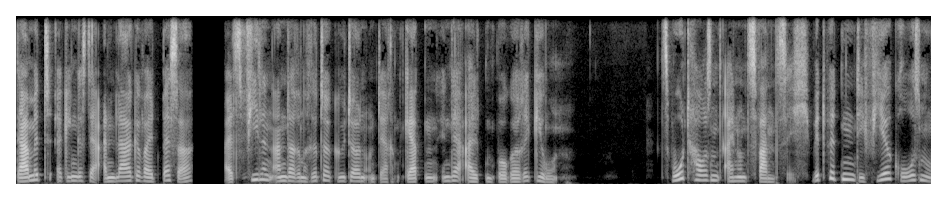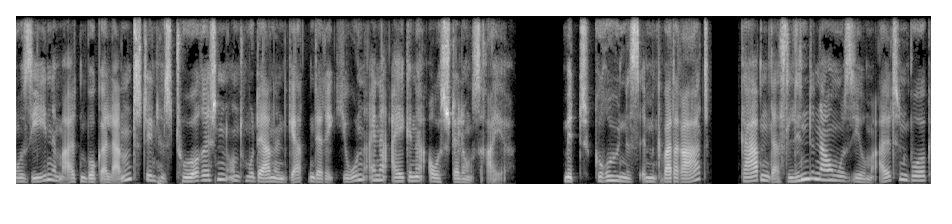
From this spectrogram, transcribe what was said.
Damit erging es der Anlage weit besser als vielen anderen Rittergütern und deren Gärten in der Altenburger Region. 2021 widmeten die vier großen Museen im Altenburger Land den historischen und modernen Gärten der Region eine eigene Ausstellungsreihe. Mit Grünes im Quadrat gaben das Lindenau-Museum Altenburg,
